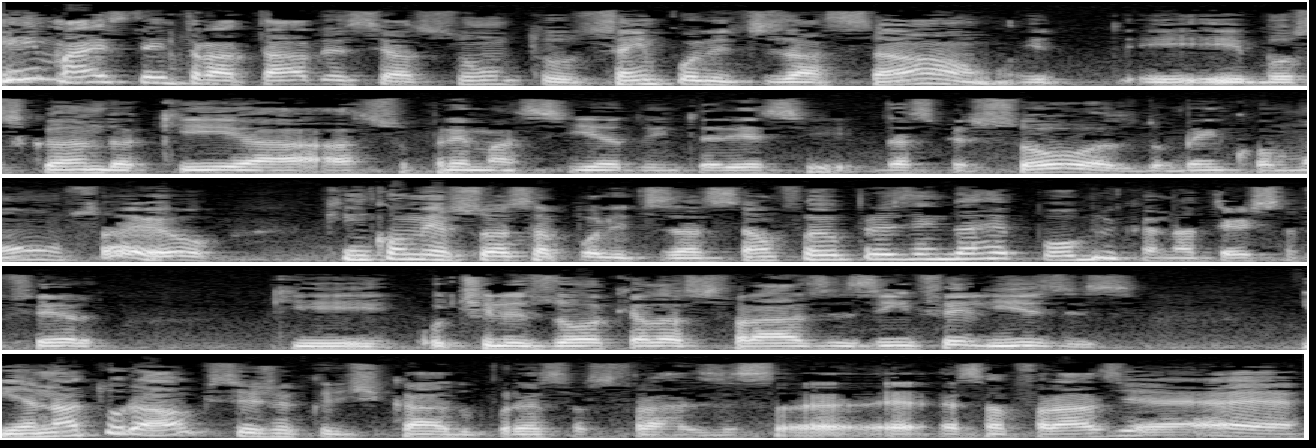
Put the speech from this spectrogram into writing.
Quem mais tem tratado esse assunto sem politização e, e, e buscando aqui a, a, supremacia do interesse das pessoas, do bem comum, sou eu. Quem começou essa politização foi o presidente da República na terça-feira, que utilizou aquelas frases infelizes. E é natural que seja criticado por essas frases. Essa, é, essa frase é,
